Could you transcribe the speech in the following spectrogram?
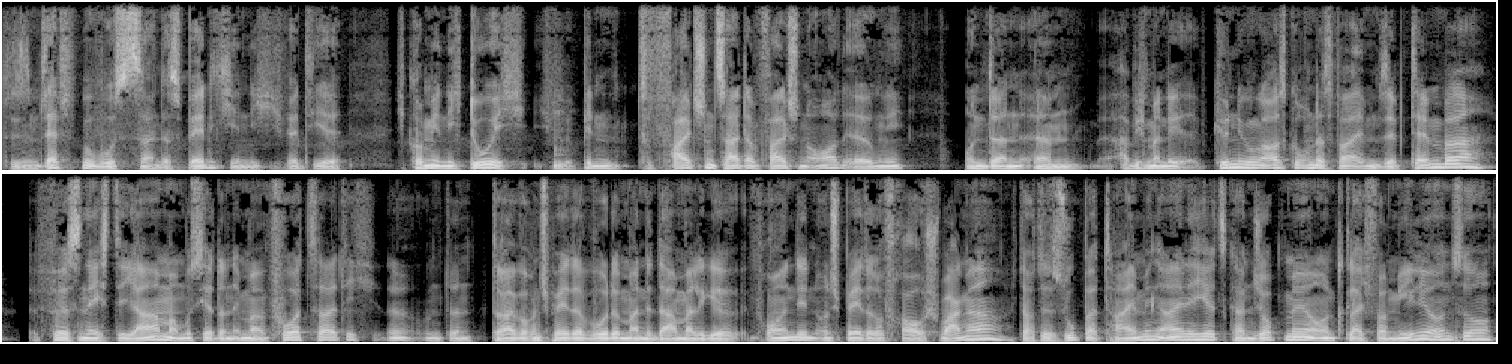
zu diesem Selbstbewusstsein. Das werde ich hier nicht. Ich werde hier, ich komme hier nicht durch. Ich bin zur falschen Zeit am falschen Ort irgendwie. Und dann ähm, habe ich meine Kündigung ausgerufen. Das war im September fürs nächste Jahr. Man muss ja dann immer vorzeitig. Ne? Und dann drei Wochen später wurde meine damalige Freundin und spätere Frau schwanger. Ich dachte, super Timing eigentlich jetzt, kein Job mehr und gleich Familie und so.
